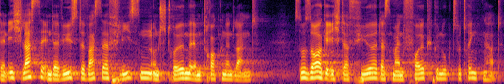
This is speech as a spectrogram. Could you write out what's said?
denn ich lasse in der Wüste Wasser fließen und Ströme im trockenen Land. So sorge ich dafür, dass mein Volk genug zu trinken hat.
